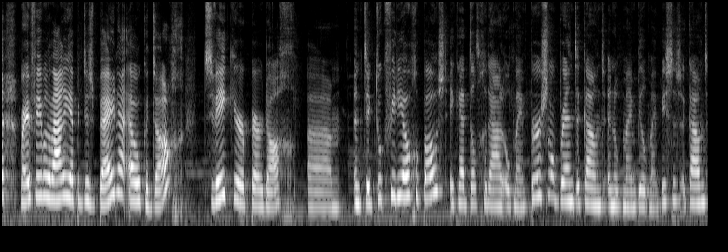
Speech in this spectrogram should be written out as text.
maar in februari heb ik dus bijna elke dag twee keer per dag um, een TikTok-video gepost. Ik heb dat gedaan op mijn personal brand account en op mijn Build My Business account.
